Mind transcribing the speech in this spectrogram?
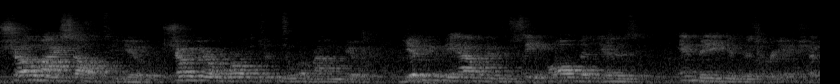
show myself to you, show your world to you around you, give you the avenue to see all that is in me in this creation.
